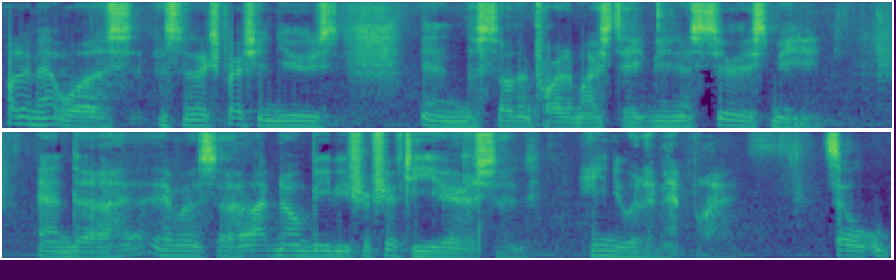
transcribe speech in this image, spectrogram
What I meant was, it's an expression used in the southern part of my state, meaning a serious meeting. And uh, it was, uh, I've known Bibi for 50 years, and he knew what I meant by it. So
